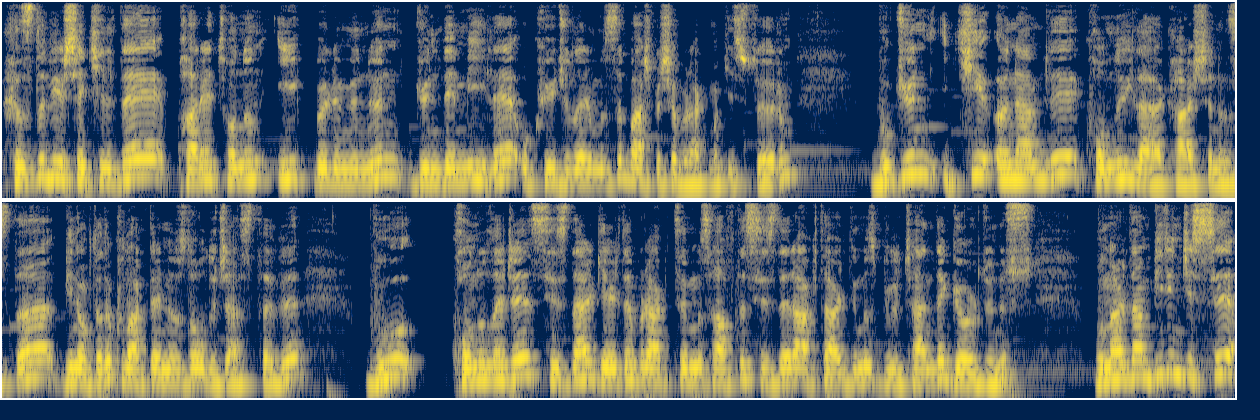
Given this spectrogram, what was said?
hızlı bir şekilde Pareto'nun ilk bölümünün gündemiyle okuyucularımızı baş başa bırakmak istiyorum. Bugün iki önemli konuyla karşınızda, bir noktada kulaklarınızda olacağız tabii. Bu konuları sizler geride bıraktığımız hafta sizlere aktardığımız bültende gördünüz. Bunlardan birincisi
